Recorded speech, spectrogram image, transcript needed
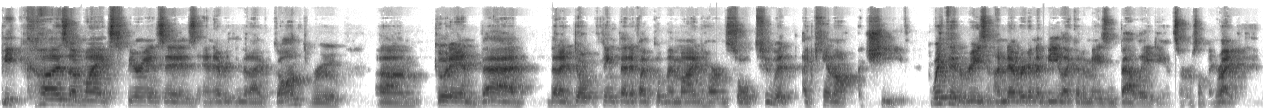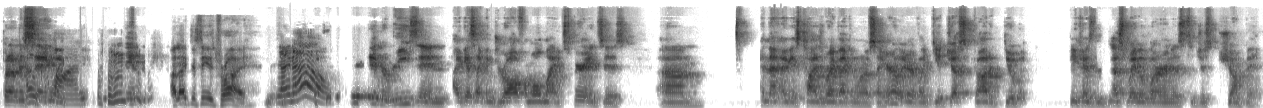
because of my experiences and everything that I've gone through, um, good and bad, that I don't think that if I put my mind, heart, and soul to it, I cannot achieve within reason. I'm never going to be like an amazing ballet dancer or something, right? But I'm just Oh, saying, like, in, I'd like to see you try. I know. within reason, I guess I can draw from all my experiences. Um, and that I guess ties right back in what I was saying earlier of like, you just got to do it because the best way to learn is to just jump in.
